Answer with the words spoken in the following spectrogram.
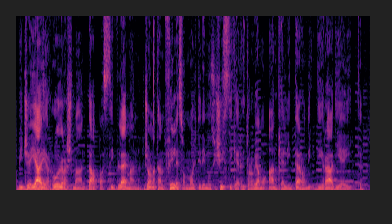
VJ a Rudra Tappa, Steve Lehman, Jonathan Finlayson, molti dei musicisti che ritroviamo anche all'interno di, di Radiate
